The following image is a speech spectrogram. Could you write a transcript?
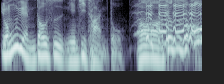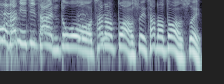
永远都是年纪差很多哦，就是说，哦，他年纪差很多，差到多少岁，差到多少岁，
